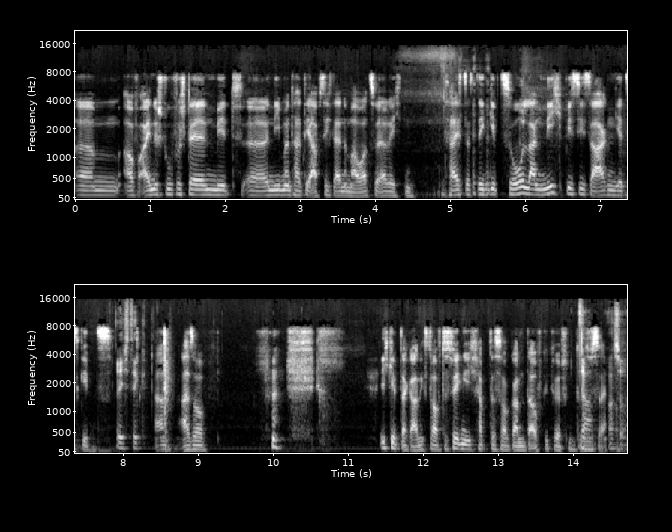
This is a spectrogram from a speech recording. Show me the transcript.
ähm, auf eine Stufe stellen mit äh, niemand hat die Absicht, eine Mauer zu errichten. Das heißt, das Ding gibt es so lange nicht, bis sie sagen, jetzt gibt's. Richtig. Ja, also ich gebe da gar nichts drauf, deswegen ich habe das auch gar nicht aufgegriffen. Das ja, ist einfach, also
